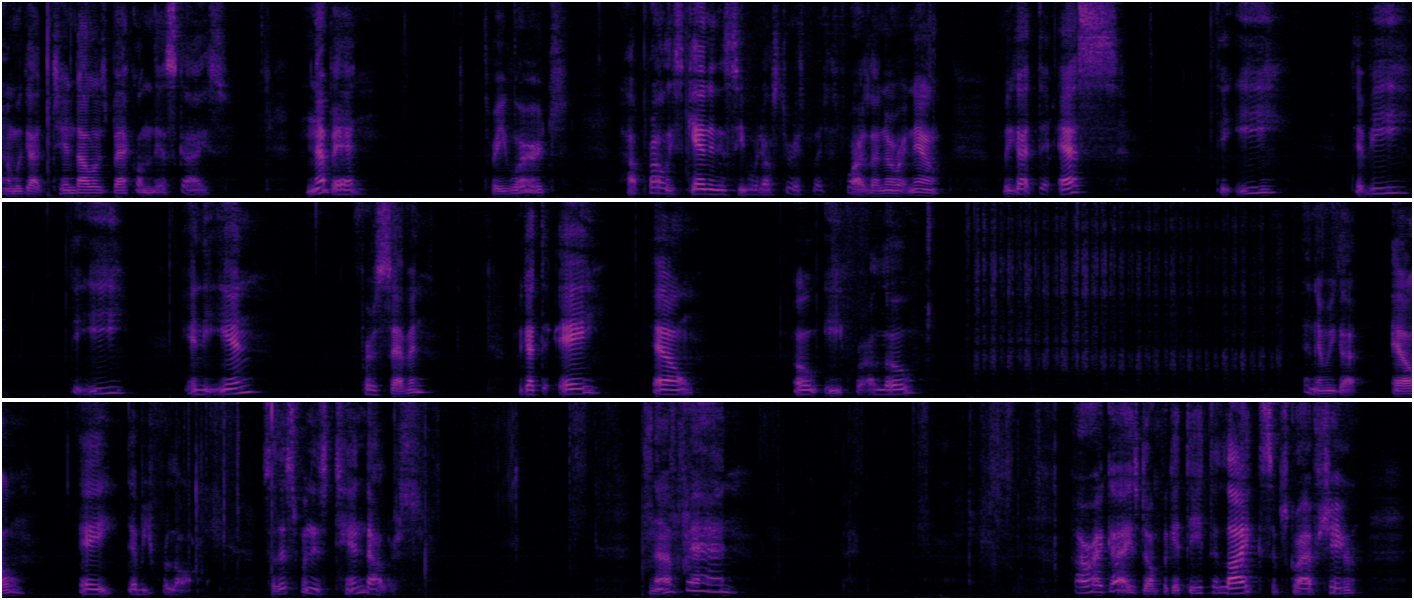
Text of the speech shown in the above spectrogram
And we got $10 back on this, guys. Not bad. Three words. I'll probably scan it and see what else there is. But as far as I know right now, We got the S, the E, the V, the E, and the N for 7. We got the A, L, O, E for low. And then we got L, A, W for long. So this one is $10. Not bad. Alright guys, don't forget to hit the like, subscribe, share,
